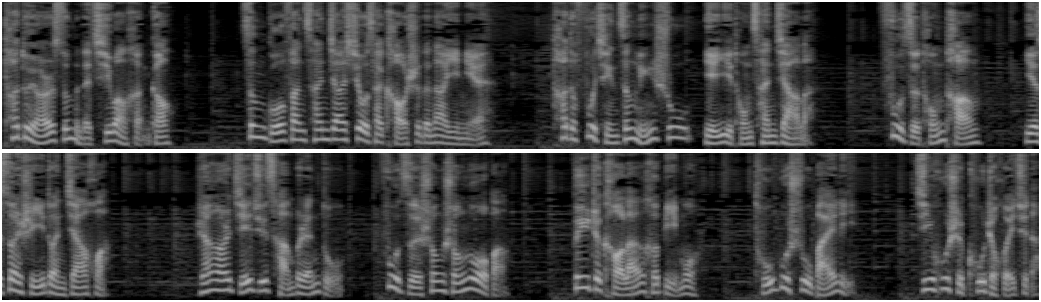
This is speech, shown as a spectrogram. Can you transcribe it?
他对儿孙们的期望很高。曾国藩参加秀才考试的那一年，他的父亲曾林书也一同参加了，父子同堂，也算是一段佳话。然而结局惨不忍睹，父子双双落榜，背着考篮和笔墨，徒步数百里，几乎是哭着回去的。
